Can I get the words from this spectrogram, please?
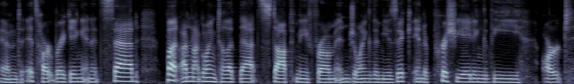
and it's heartbreaking and it's sad, but I'm not going to let that stop me from enjoying the music and appreciating the art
